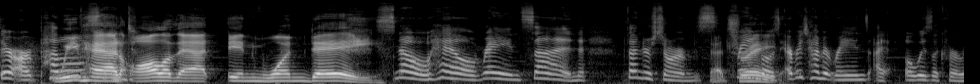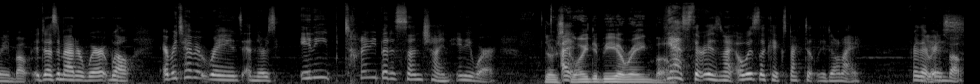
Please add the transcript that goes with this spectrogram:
there are puddles. We've had all of that in one day. snow, hail, rain, sun, thunderstorms, That's rainbows. right. Every time it rains, I always look for a rainbow. It doesn't matter where. Well, every time it rains and there's any tiny bit of sunshine anywhere, There's I- going to be a rainbow. yes, there is, and I always look expectantly, don't I? For that Yes, rainbow.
